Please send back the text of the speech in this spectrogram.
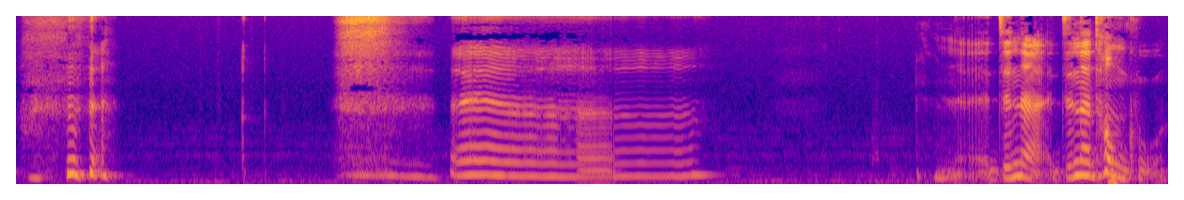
哎呀，真的真的痛苦。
